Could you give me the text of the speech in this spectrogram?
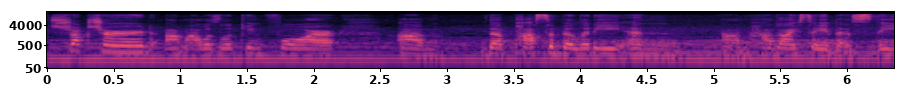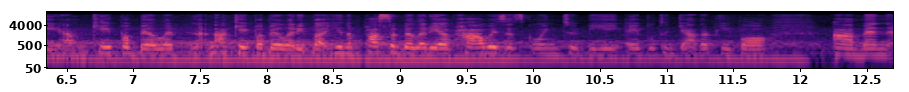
structured um, i was looking for um, the possibility and um, how do i say this the um, capability not capability but you know possibility of how is this going to be able to gather people um, and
